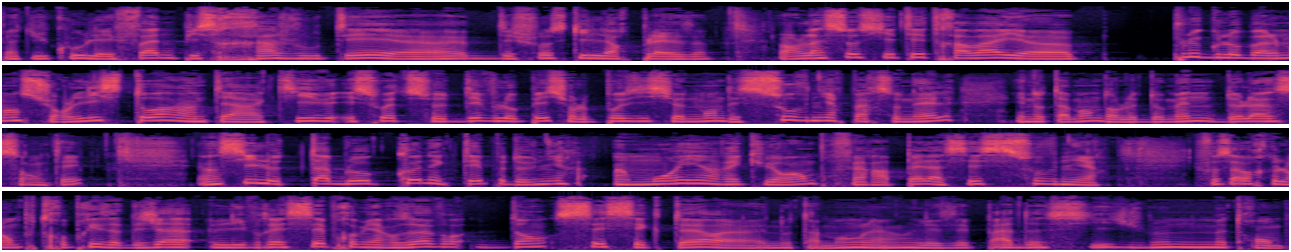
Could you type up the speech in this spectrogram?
bah, du coup les fans puissent rajouter euh, des choses qui leur plaisent. Alors la société travaille euh, plus globalement sur l'histoire interactive et souhaite se développer sur le positionnement des souvenirs personnels et notamment dans le domaine de la santé. Ainsi, le tableau connecté peut devenir un moyen récurrent pour faire appel à ces souvenirs. Il faut savoir que l'entreprise a déjà livré ses premières œuvres dans ces secteurs, euh, notamment hein, les EHPAD si je ne me trompe.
